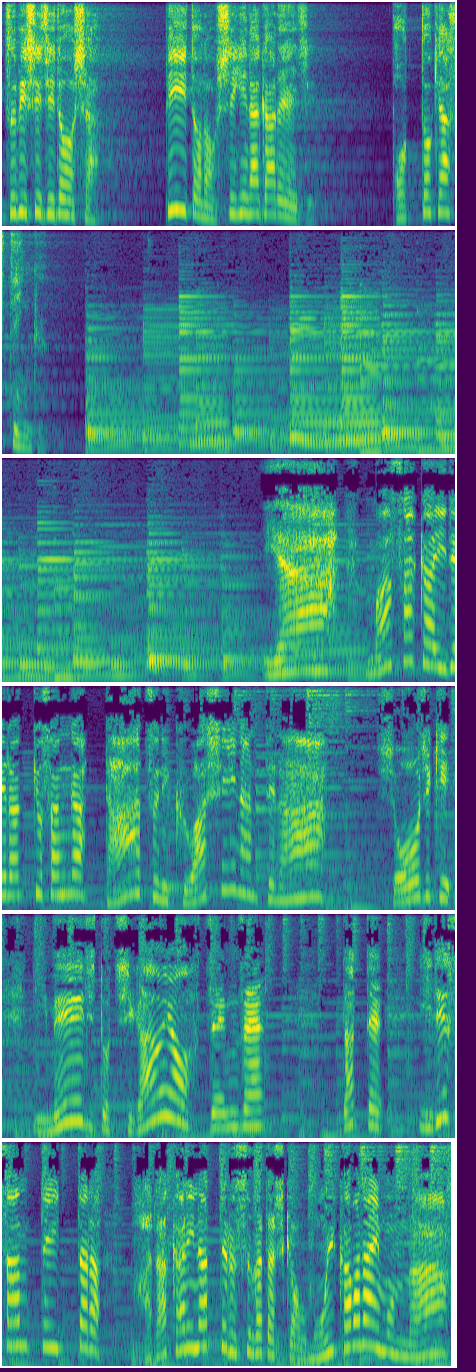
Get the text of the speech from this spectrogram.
菱自動車「ピートの不思議なガレージ」「ポッドキャスティング」いやまさか井出らっきょさんがダーツに詳しいなんてな。正直イメージと違うよ全然。だって井出さんって言ったら裸になってる姿しか思い浮かばないもんな。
